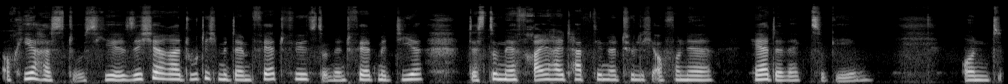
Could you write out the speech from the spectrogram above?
auch hier hast du es. Je sicherer du dich mit deinem Pferd fühlst und dein Pferd mit dir, desto mehr Freiheit habt ihr natürlich auch von der Herde wegzugehen. Und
